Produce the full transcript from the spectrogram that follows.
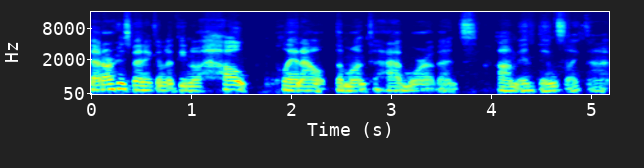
that are Hispanic and Latino help plan out the month to have more events um, and things like that.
